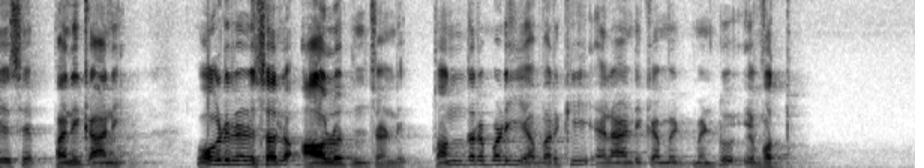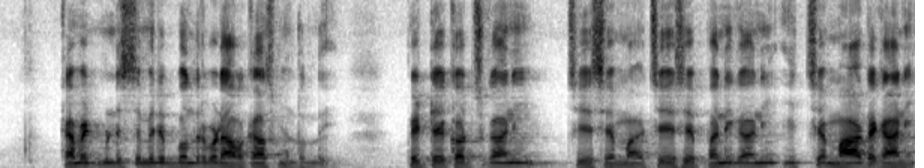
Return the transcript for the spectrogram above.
చేసే పని కానీ ఒకటి రెండు సార్లు ఆలోచించండి. తొందరపడి ఎవరికి ఎలాంటి కమిట్మెంటు ఇవ్వద్దు. కమిట్మెంట్ ఇస్తే మీరు ఇబ్బందులు పడే అవకాశం ఉంటుంది. పెట్టే ఖర్చు కానీ చేసే మా చేసే పని కానీ ఇచ్చే మాట కానీ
